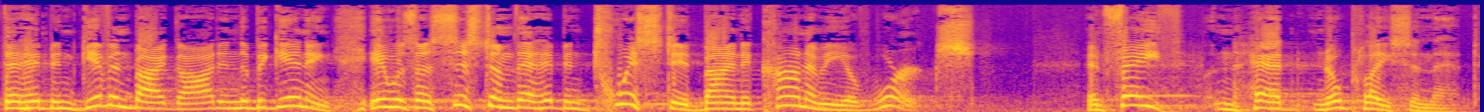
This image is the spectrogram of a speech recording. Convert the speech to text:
that had been given by God in the beginning. It was a system that had been twisted by an economy of works. And faith had no place in that.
